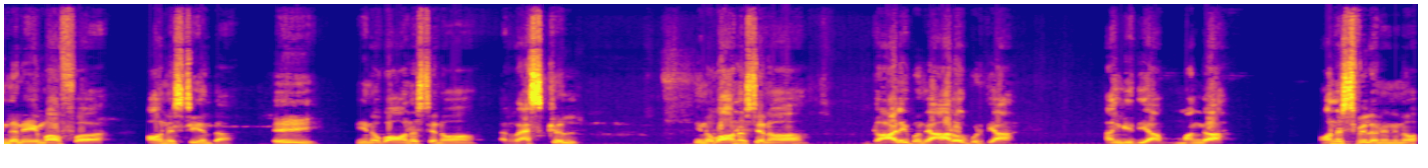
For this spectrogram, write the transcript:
in the name of honesty ಅಂತ. ಏಯ್, ನೀನೊಬ್ಬ ಆನೆಸ್ಟ್ ಏನೋ? ರ್ಯಾಸ್ಕಲ್ ನೀನೊಬ್ಬ ಆನೆಸ್ಟ್ ಏನೋ? ಗಾಳಿ ಬಂದು ಆರೋಗ್ಬಿಡ್ತೀಯಾ ಹಂಗಿದ್ಯಾ, ಮಂಗ? ಆನೆಸ್ಟ್ ಫೀಲ್ ನೀನು?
